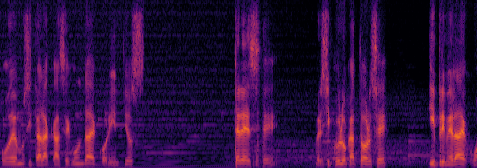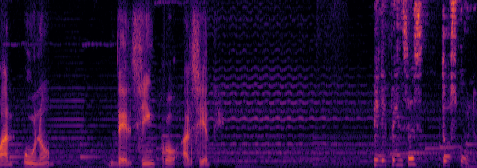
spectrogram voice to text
podemos citar acá segunda de Corintios 13, versículo 14 y primera de Juan 1, del 5 al 7. Filipenses 2.1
